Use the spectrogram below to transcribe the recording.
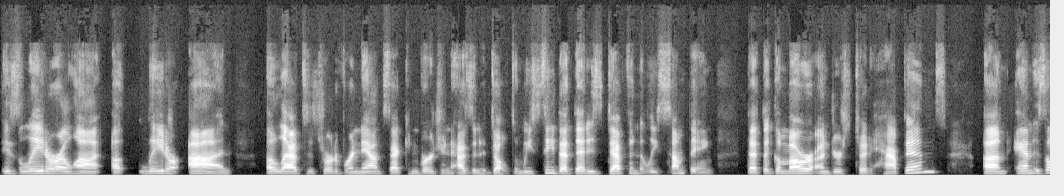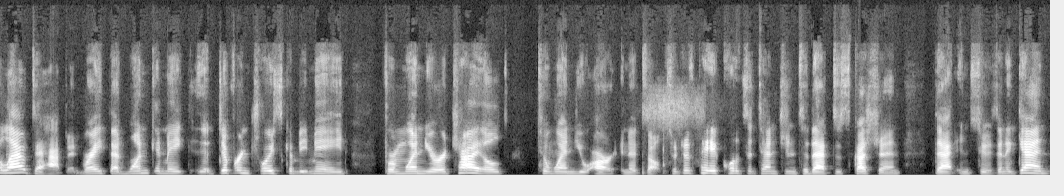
is later on uh, later on allowed to sort of renounce that conversion as an adult. And we see that that is definitely something that the Gemara understood happens um, and is allowed to happen, right? That one can make a different choice can be made from when you're a child to when you are an adult. So just pay close attention to that discussion that ensues. And again,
